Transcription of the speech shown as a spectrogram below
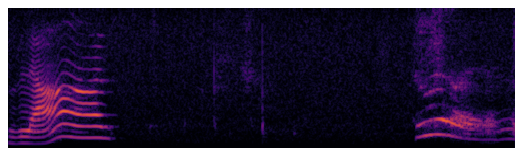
Vlad.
